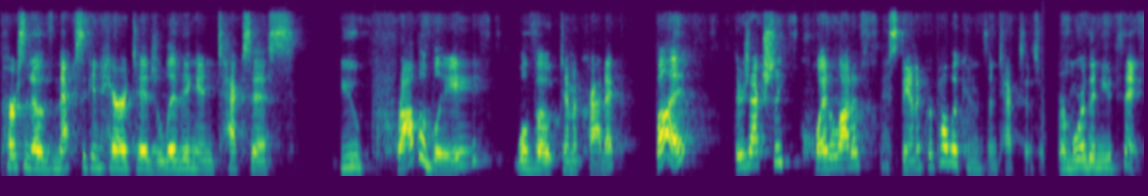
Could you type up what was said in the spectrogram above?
person of Mexican heritage living in Texas, you probably will vote Democratic, but there's actually quite a lot of Hispanic Republicans in Texas, or more than you'd think.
